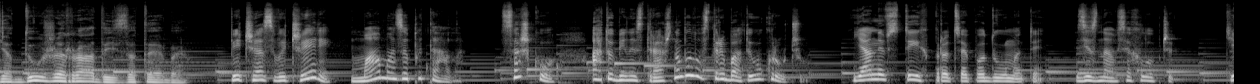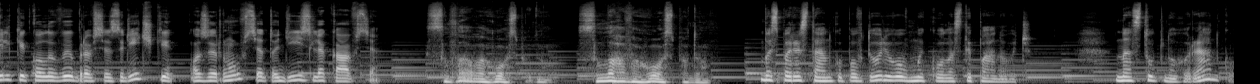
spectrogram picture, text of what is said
Я дуже радий за тебе. Під час вечері мама запитала Сашко, а тобі не страшно було стрибати у кручу? Я не встиг про це подумати. зізнався хлопчик. Тільки коли вибрався з річки, озирнувся, тоді й злякався. Слава Господу! Слава Господу! без перестанку повторював Микола Степанович. Наступного ранку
